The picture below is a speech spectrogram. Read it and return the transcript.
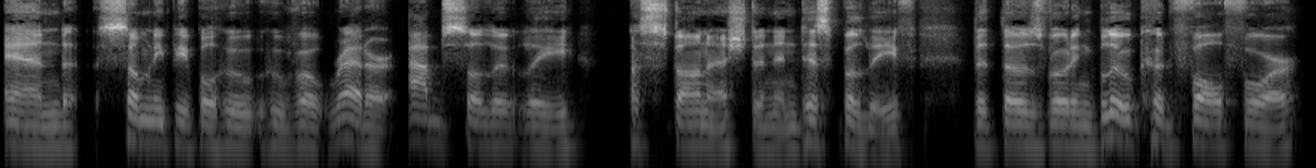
and so many people who who vote red are absolutely astonished and in disbelief that those voting blue could fall for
